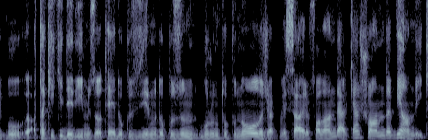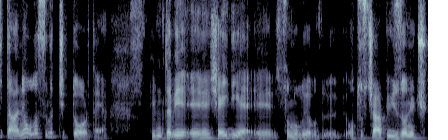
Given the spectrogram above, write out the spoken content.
e, bu Atak 2 dediğimiz o T929'un burun topu ne olacak vesaire falan derken şu anda bir anda iki tane olasılık çıktı ortaya. Şimdi tabii e, şey diye e, sunuluyor bu 30 çarpı 113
